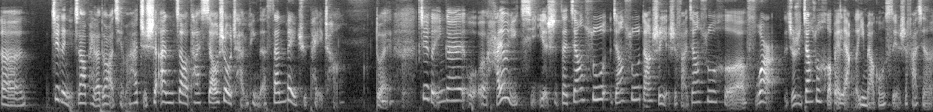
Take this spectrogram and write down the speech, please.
呃，这个你知道赔了多少钱吗？它只是按照它销售产品的三倍去赔偿。对，这个应该我呃还有一起也是在江苏，江苏当时也是发江苏和福尔，就是江苏河北两个疫苗公司也是发现了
